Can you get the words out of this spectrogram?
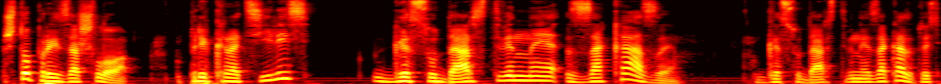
что произошло? Прекратились государственные заказы. Государственные заказы. То есть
